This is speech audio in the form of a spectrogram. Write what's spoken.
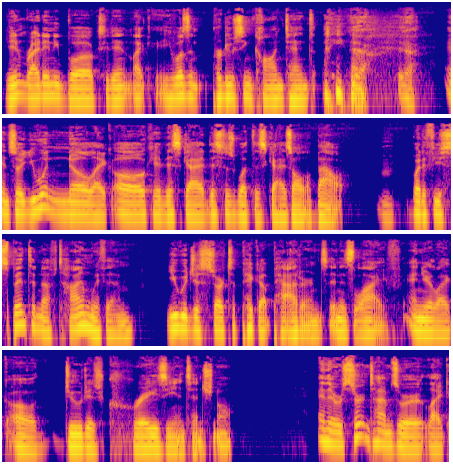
he didn't write any books. He didn't like he wasn't producing content. you know? yeah yeah And so you wouldn't know like, oh, okay, this guy, this is what this guy's all about. Mm. But if you spent enough time with him, you would just start to pick up patterns in his life. And you're like, oh, dude is crazy intentional. And there were certain times where like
